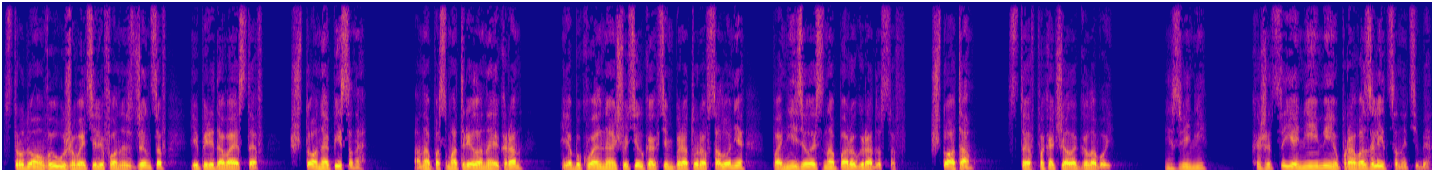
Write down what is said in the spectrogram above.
с трудом выуживая телефон из джинсов и передавая Стеф. «Что написано?» Она посмотрела на экран. Я буквально ощутил, как температура в салоне понизилась на пару градусов. «Что там?» Стеф покачала головой. «Извини. Кажется, я не имею права злиться на тебя».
